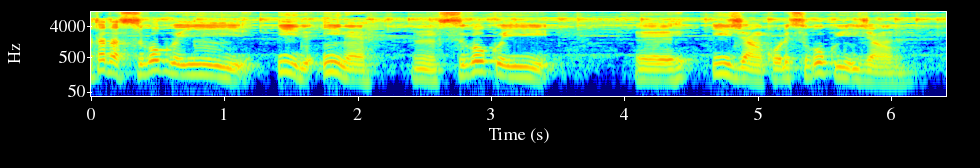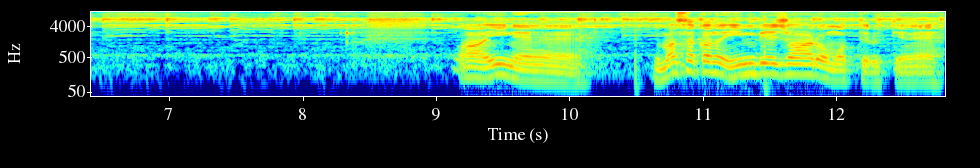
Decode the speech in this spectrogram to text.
あ、ただすごくいい、いい、いいね。うん、すごくいい、えーいいじゃん、これすごくいいじゃん。ああ、いいね。まさかのインベージョンアローを持ってるっていうね。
